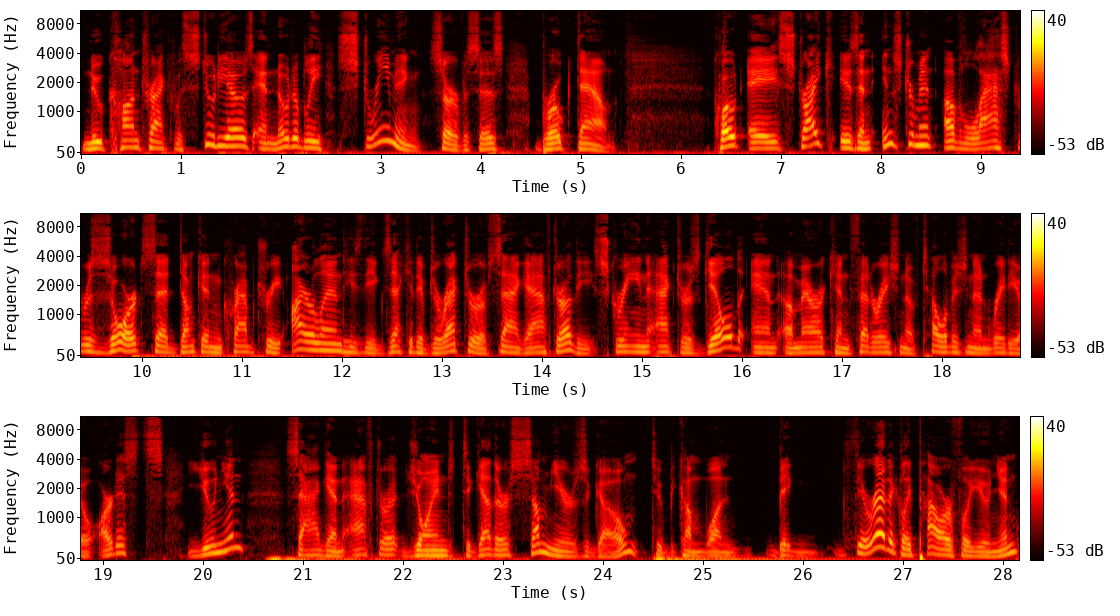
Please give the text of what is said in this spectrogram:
new contract with studios and notably streaming services broke down. Quote, a strike is an instrument of last resort, said Duncan Crabtree Ireland. He's the executive director of SAG AFTRA, the Screen Actors Guild, and American Federation of Television and Radio Artists Union. SAG and AFTRA joined together some years ago to become one big, theoretically powerful union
